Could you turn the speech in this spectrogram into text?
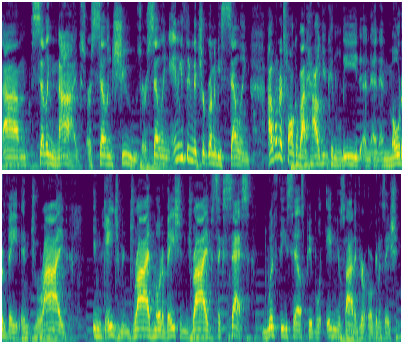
um, selling knives or selling shoes or selling anything that you're going to be selling. I want to talk about how you can lead and, and, and motivate and drive engagement, drive motivation, drive success with these salespeople in your side of your organization.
